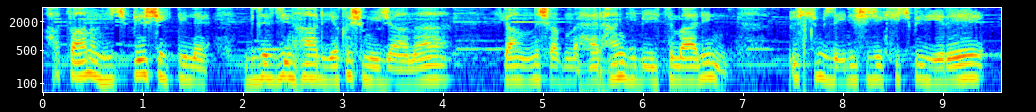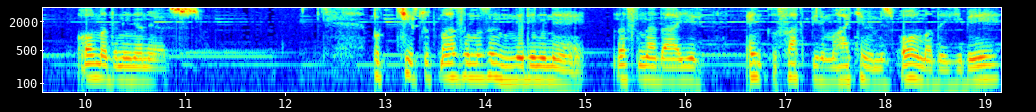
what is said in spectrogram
Hatanın hiçbir şekliyle bize zinhar yakışmayacağına, yanlış adına herhangi bir ihtimalin üstümüze ilişecek hiçbir yeri olmadığını inanıyoruz. Bu kir tutmazlığımızın nedenine, nasına dair en ufak bir mahkememiz olmadığı gibi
